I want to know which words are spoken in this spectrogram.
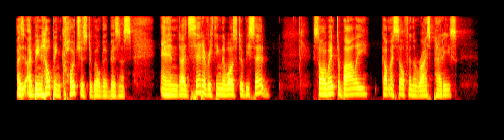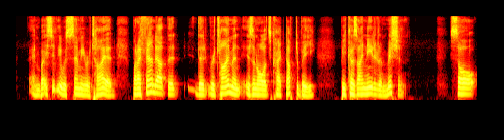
I, I'd been helping coaches to build their business, and I'd said everything there was to be said. So I went to Bali, got myself in the rice paddies, and basically was semi-retired. But I found out that that retirement isn't all it's cracked up to be, because I needed a mission. So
